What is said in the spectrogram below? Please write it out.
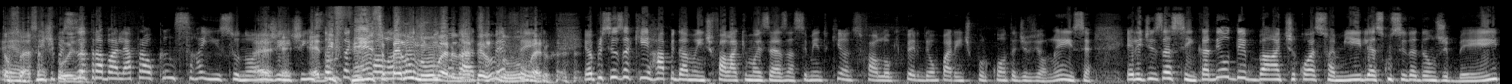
Então É, a gente precisa coisas. trabalhar para alcançar isso, não é, É, gente? é- é Estamos aqui difícil pelo número, né? Pelo Perfeito. número. Eu preciso aqui rapidamente falar que Moisés Nascimento, que antes falou que perdeu um parente por conta de violência, ele diz assim: cadê o debate com as famílias, com cidadãos de bem?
